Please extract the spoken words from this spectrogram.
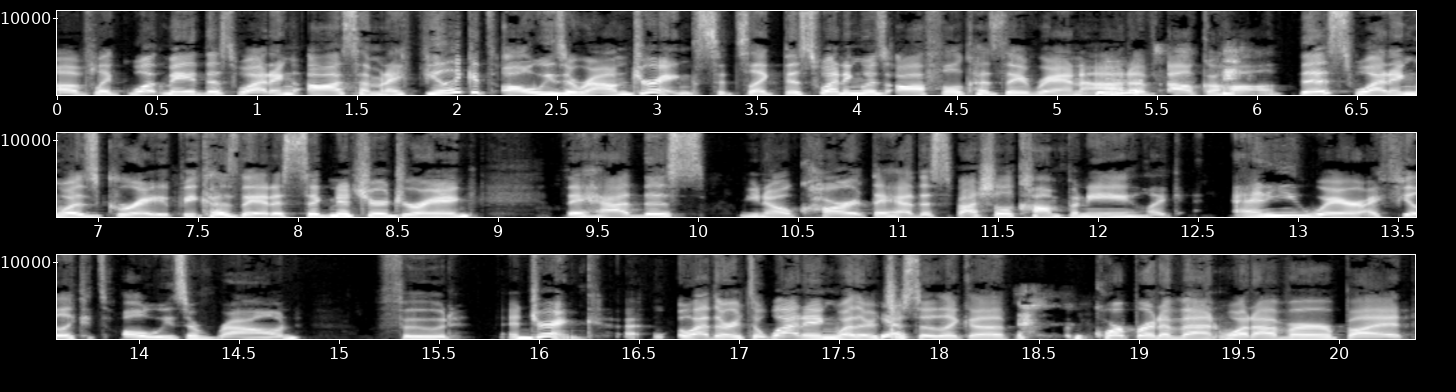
of like what made this wedding awesome and I feel like it's always around drinks. It's like this wedding was awful cuz they ran out yes. of alcohol. this wedding was great because they had a signature drink. They had this, you know, cart, they had this special company like anywhere I feel like it's always around food and drink, uh, whether it's a wedding, whether it's just a, like a corporate event, whatever. But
